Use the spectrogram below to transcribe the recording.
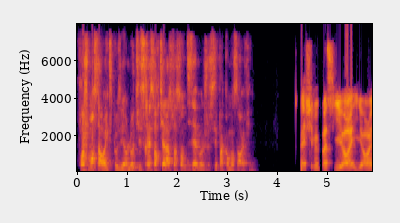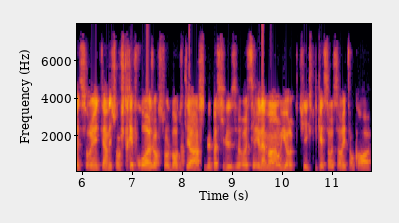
franchement, ça aurait explosé. L'autre, il serait sorti à la 70e. Je sais pas comment ça aurait fini. Je sais même pas s'il y aurait, il y aurait, ça aurait été un échange très froid, genre sur le bord du terrain. Je sais même pas s'il aurait serré la main ou il y aurait une explication. Ça aurait été encore,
